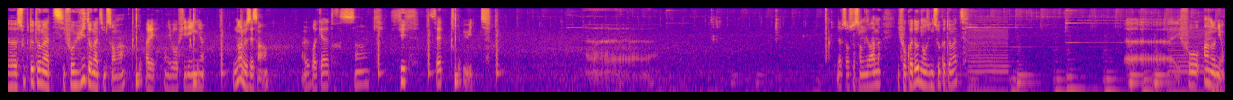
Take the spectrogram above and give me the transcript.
Euh, soupe de tomates. Il faut 8 tomates, il me semble. Hein. Allez, on y va au feeling. Non, mais c'est ça. Hein. 1, 2, 3, 4, 5, 6, 7, 8. Euh... 960 grammes. Il faut quoi d'autre dans une soupe aux tomates? Faut un oignon.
